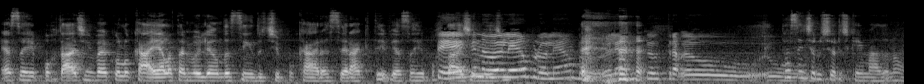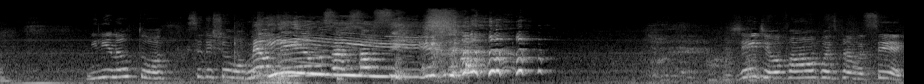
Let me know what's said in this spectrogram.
essa reportagem vai colocar. Ela tá me olhando assim, do tipo, cara, será que teve essa reportagem? Teve, não, mesmo? eu lembro, eu lembro. Eu lembro que eu, tra... eu, eu. Tá sentindo cheiro de queimado, não? Menina, eu tô. Você deixou uma Meu Deus, a salsicha! Gente, eu vou falar uma coisa pra você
